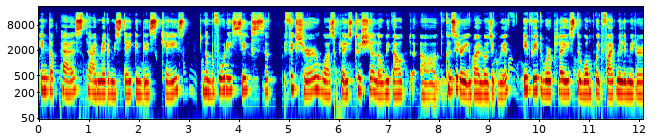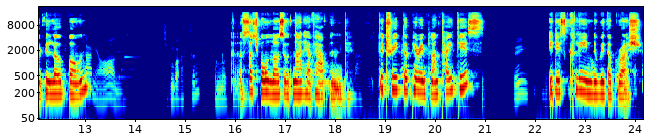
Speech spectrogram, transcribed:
In the past, I made a mistake in this case. Number 46 fixture was placed too shallow without uh, considering biologic width. If it were placed 1.5 millimeter below bone, such bone loss would not have happened. To treat the periimplantitis, it is cleaned with a brush.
